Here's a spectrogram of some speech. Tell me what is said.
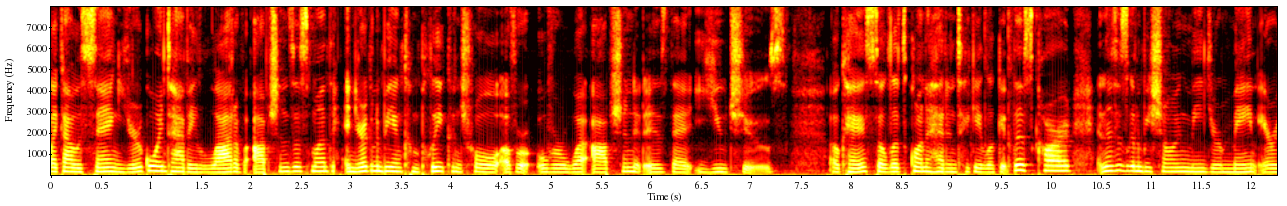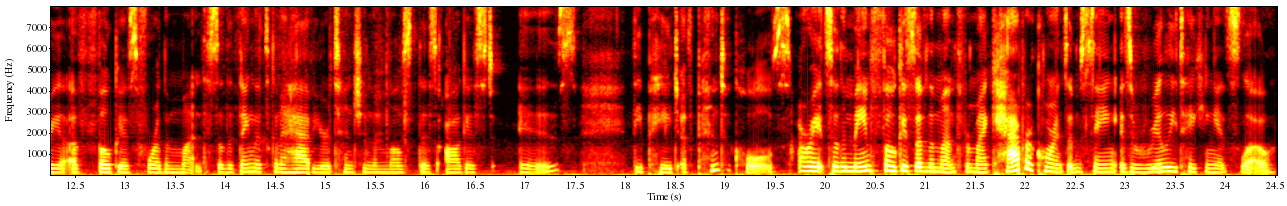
Like I was saying, you're going to have a lot of options this month, and you're going to be in complete control over, over what option it is that you choose. Okay, so let's go on ahead and take a look at this card. And this is going to be showing me your main area of focus for the month. So the thing that's going to have your attention the most this August is the Page of Pentacles. All right, so the main focus of the month for my Capricorns, I'm seeing, is really taking it slow.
